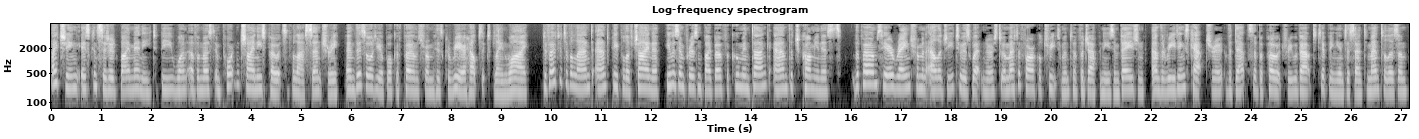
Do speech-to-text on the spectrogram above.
Ai Qing is considered by many to be one of the most important Chinese poets of the last century, and this audiobook of poems from his career helps explain why. Devoted to the land and people of China, he was imprisoned by both the Kuomintang and the Communists, the poems here range from an elegy to his wet nurse to a metaphorical treatment of the Japanese invasion, and the readings capture the depths of the poetry without tipping into sentimentalism.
